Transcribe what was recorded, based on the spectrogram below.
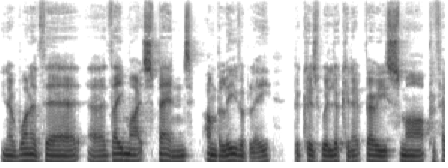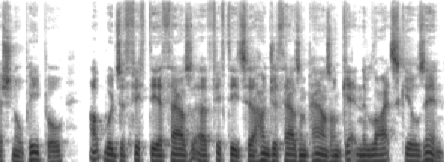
you know, one of their uh, they might spend unbelievably because we're looking at very smart professional people upwards of 50, a thousand, uh, 50 to 100,000 pounds on getting the right skills in.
